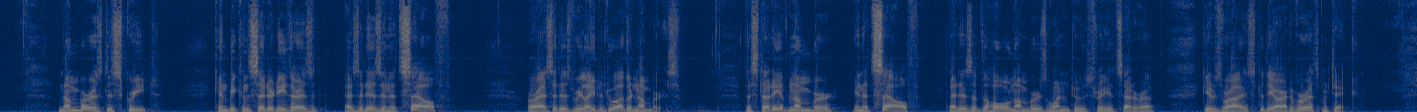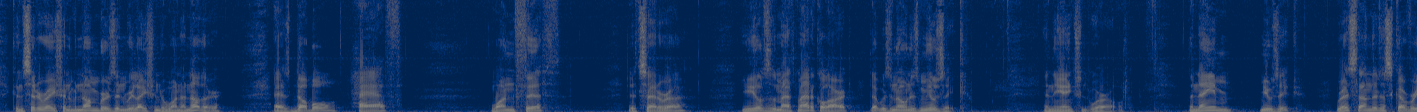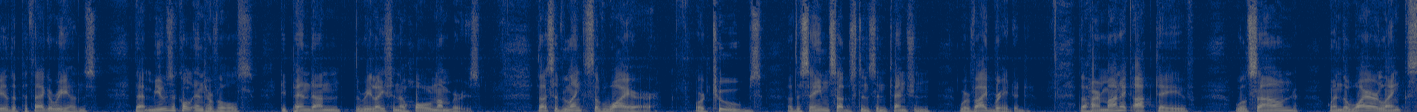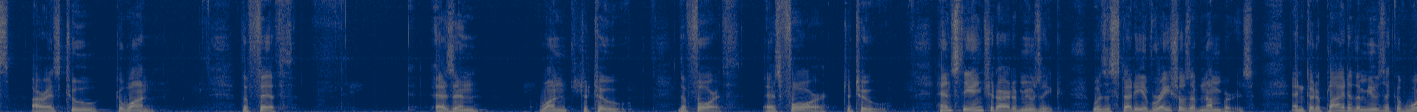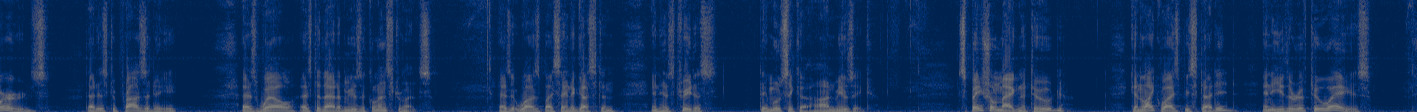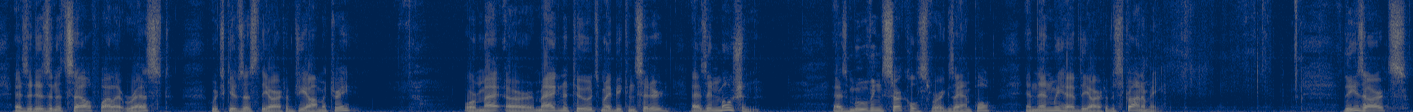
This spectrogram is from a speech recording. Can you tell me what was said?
Number as discrete can be considered either as it, as it is in itself or as it is related to other numbers. The study of number in itself, that is, of the whole numbers, 1, 2, 3, etc., gives rise to the art of arithmetic. Consideration of numbers in relation to one another as double, half, one-fifth, etc., yields the mathematical art that was known as music in the ancient world. The name music rests on the discovery of the Pythagoreans that musical intervals depend on the relation of whole numbers. Thus, if lengths of wire or tubes of the same substance and tension were vibrated, the harmonic octave will sound when the wire lengths are as two to one. The fifth as in 1 to 2, the fourth as 4 to 2. Hence, the ancient art of music was a study of ratios of numbers and could apply to the music of words, that is, to prosody, as well as to that of musical instruments, as it was by St. Augustine in his treatise De Musica on music. Spatial magnitude can likewise be studied in either of two ways as it is in itself while at rest, which gives us the art of geometry, or, ma or magnitudes may be considered as in motion, as moving circles, for example, and then we have the art of astronomy. These arts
